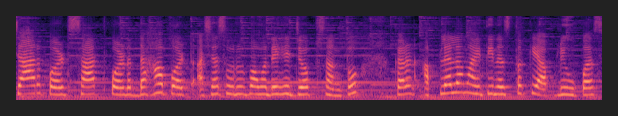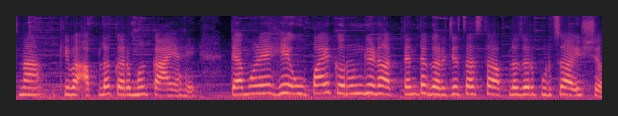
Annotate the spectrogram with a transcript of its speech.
चार पट सात पट दहा पट अशा स्वरूपामध्ये हे जप सांगतो. कारण आपल्याला माहिती नसतं की आपली उपासना किंवा आपलं कर्म काय आहे. त्यामुळे हे उपाय करून घेणं अत्यंत गरजेचं असतं आपलं जर पुढचं आयुष्य.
